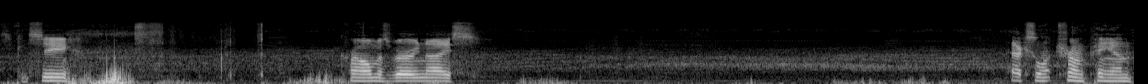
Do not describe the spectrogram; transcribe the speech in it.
As you can see, chrome is very nice. Excellent trunk pan,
